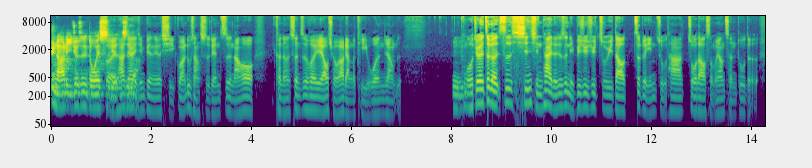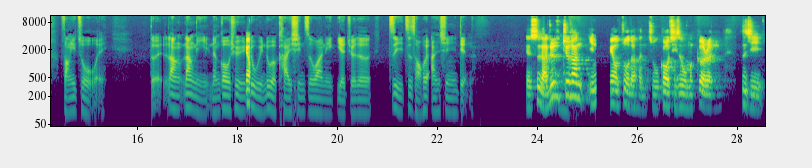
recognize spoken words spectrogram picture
去哪里，就是都会失对，联制啊他现在已经变成一个习惯，入场十连制，然后可能甚至会要求要两个体温这样子。嗯，我觉得这个是新形态的，就是你必须去注意到这个银主他做到什么样程度的防疫作为，对，让让你能够去要露营露的开心之外，你也觉得自己至少会安心一点。也是啊，就是就算营没有做的很足够，其实我们个人自己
